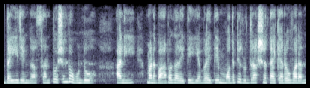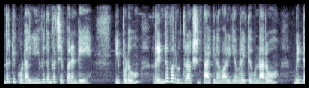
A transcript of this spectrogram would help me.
ధైర్యంగా సంతోషంగా ఉండు అని మన బాబాగారైతే ఎవరైతే మొదటి రుద్రాక్షను తాకారో వారందరికీ కూడా ఈ విధంగా చెప్పారండి. ఇప్పుడు రెండవ రుద్రాక్షను తాకిన వారు ఎవరైతే ఉన్నారో బిడ్డ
